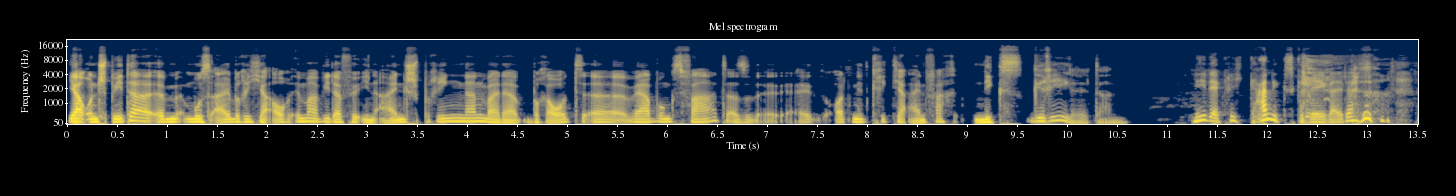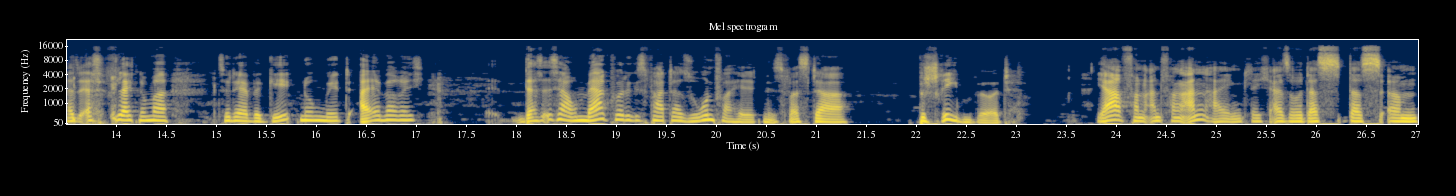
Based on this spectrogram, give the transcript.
Ja, und später ähm, muss Alberich ja auch immer wieder für ihn einspringen dann bei der Brautwerbungsfahrt. Äh, also äh, Ortnit kriegt ja einfach nix geregelt dann. Nee, der kriegt gar nichts geregelt. Also, also erst vielleicht nochmal zu der Begegnung mit Alberich. Das ist ja auch ein merkwürdiges Vater-Sohn-Verhältnis, was da beschrieben wird. Ja, von Anfang an eigentlich. Also, dass, dass ähm,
